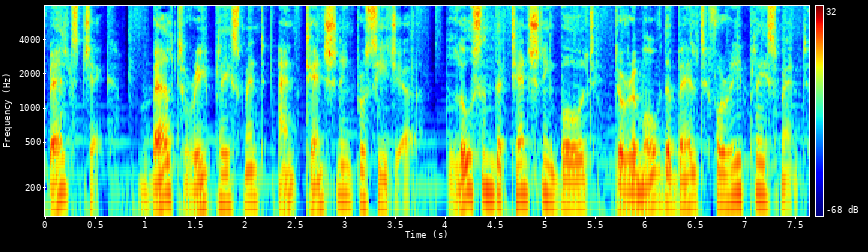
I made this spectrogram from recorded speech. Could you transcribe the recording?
Belt check. Belt replacement and tensioning procedure. Loosen the tensioning bolt to remove the belt for replacement.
